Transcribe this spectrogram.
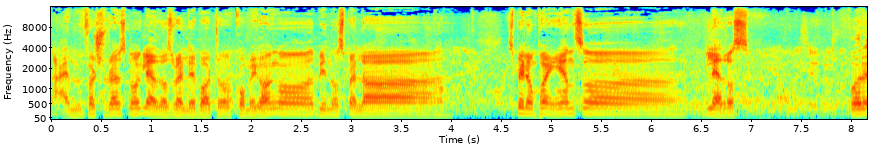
Nei, men først og fremst Nå gleder vi oss veldig bare til å komme i gang og begynne å spille, spille om poeng igjen. Så gleder oss. For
